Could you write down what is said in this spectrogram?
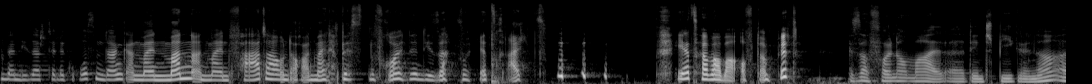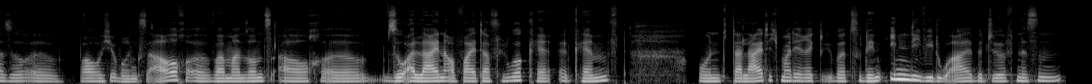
und an dieser Stelle großen Dank an meinen Mann, an meinen Vater und auch an meine besten Freundinnen, die sagen so, jetzt reicht's. jetzt haben wir aber auf damit. Ist auch voll normal, äh, den Spiegel, ne? Also äh, brauche ich übrigens auch, äh, weil man sonst auch äh, so alleine auf weiter Flur kä äh, kämpft. Und da leite ich mal direkt über zu den Individualbedürfnissen.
